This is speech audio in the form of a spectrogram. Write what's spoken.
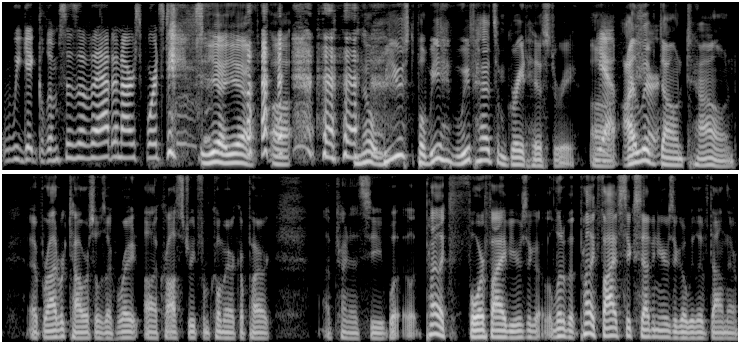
we get glimpses of that in our sports teams. Yeah, yeah. Uh, no, we used, but we we've had some great history. Uh, Yeah, I live sure. downtown at Broderick Tower, so it was like right uh, across the street from Comerica Park. I'm trying to see what probably like four or five years ago, a little bit, probably like five, six, seven years ago, we lived down there.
